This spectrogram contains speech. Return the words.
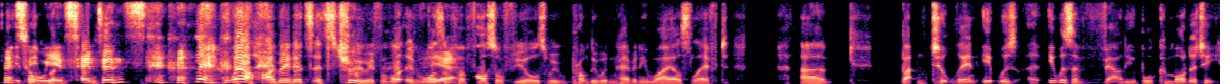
That's it, a weird sentence. yeah, well, I mean, it's it's true. If it, if it wasn't yeah. for fossil fuels, we probably wouldn't have any whales left. Um, but until then, it was it was a valuable commodity.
